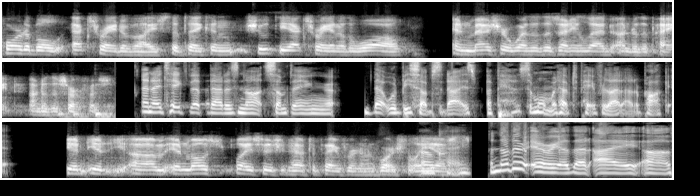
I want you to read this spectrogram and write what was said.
portable x-ray device that they can shoot the x-ray into the wall and measure whether there's any lead under the paint, under the surface. And I take that that is not something that would be subsidized. Someone would have to pay for that out of pocket. In, in, um, in most places, you'd have to pay for it, unfortunately. Okay. Yes. Another area that I uh,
